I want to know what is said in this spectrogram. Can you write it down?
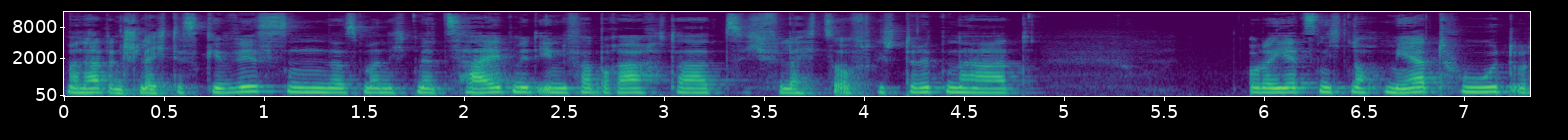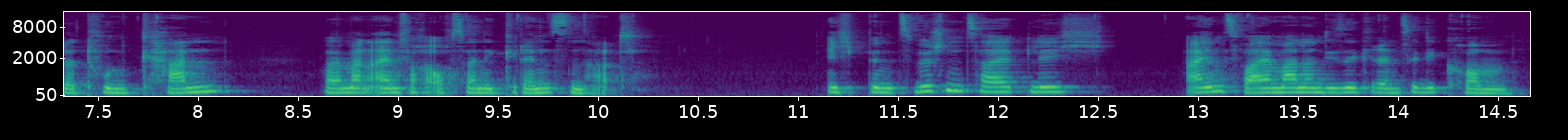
Man hat ein schlechtes Gewissen, dass man nicht mehr Zeit mit ihnen verbracht hat, sich vielleicht so oft gestritten hat oder jetzt nicht noch mehr tut oder tun kann, weil man einfach auch seine Grenzen hat. Ich bin zwischenzeitlich ein, zweimal an diese Grenze gekommen.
